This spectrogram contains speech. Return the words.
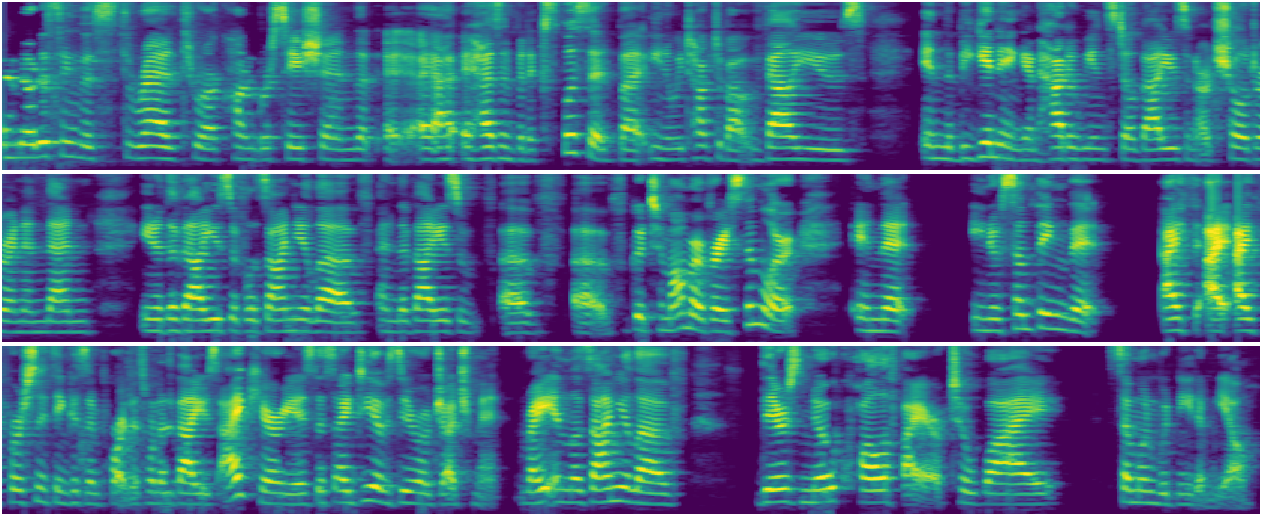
I'm noticing this thread through our conversation that eh, eh, eh, it hasn't been explicit, but you know, we talked about values in the beginning and how do we instill values in our children, and then you know, the values of lasagna love and the values of of, of good to mom are very similar in that you know something that I, I, I personally think is important is one of the values I carry is this idea of zero judgment, right? In lasagna love, there's no qualifier to why someone would need a meal.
